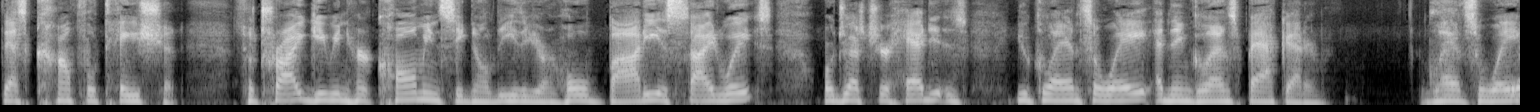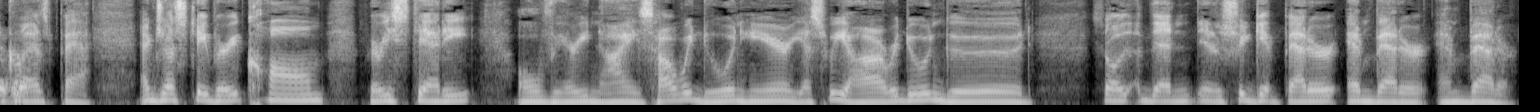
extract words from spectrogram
that's consultation. So try giving her calming signal. Either your whole body is sideways or just your head is, you glance away and then glance back at her. Glance away, glance back, and just stay very calm, very steady. Oh, very nice. How are we doing here? Yes, we are. We're doing good. So then you know, it should get better and better and better.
